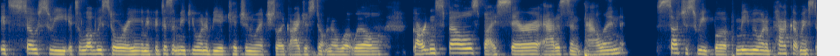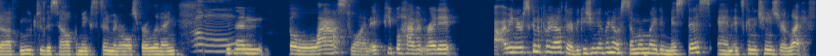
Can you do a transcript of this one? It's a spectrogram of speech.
It's so sweet. It's a lovely story. And if it doesn't make you want to be a kitchen witch, like I just don't know what will. Garden Spells by Sarah Addison Allen. Such a sweet book. Made me want to pack up my stuff, move to the South, and make cinnamon rolls for a living. Oh. And then the last one, if people haven't read it, I mean, I'm just going to put it out there because you never know. Someone might have missed this and it's going to change their life.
